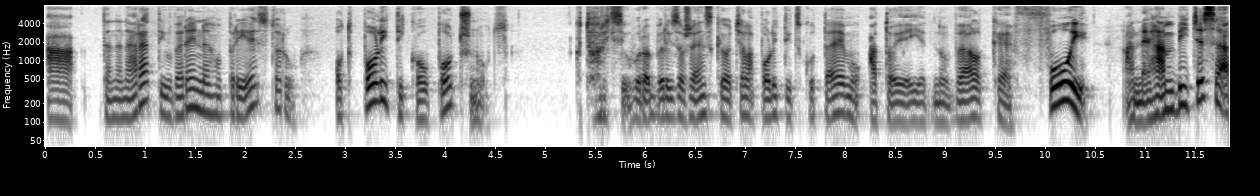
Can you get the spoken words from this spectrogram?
A ten narratív verejného priestoru od politikov počnúc, ktorí si urobili zo ženského tela politickú tému a to je jedno veľké fuj a nehambíte sa,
